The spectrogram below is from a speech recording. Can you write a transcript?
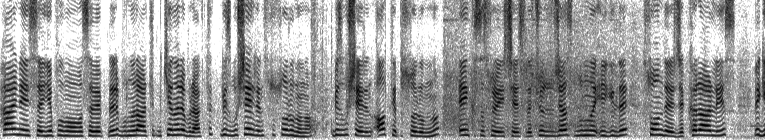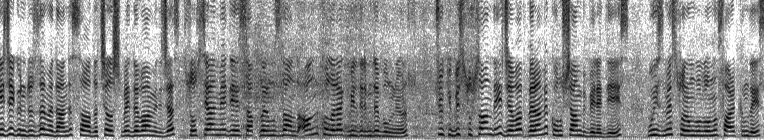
her neyse yapılmama sebepleri bunları artık bir kenara bıraktık. Biz bu şehrin su sorununu, biz bu şehrin altyapı sorununu en kısa süre içerisinde çözeceğiz. Bununla ilgili de son derece kararlıyız ve gece gündüz demeden de sahada çalışmaya devam edeceğiz. Sosyal medya hesaplarımızdan da anlık olarak bildirimde bulunuyoruz. Çünkü biz susan diye cevap veren ve konuşan bir belediyeyiz. Bu hizmet sorumluluğunun farkındayız.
